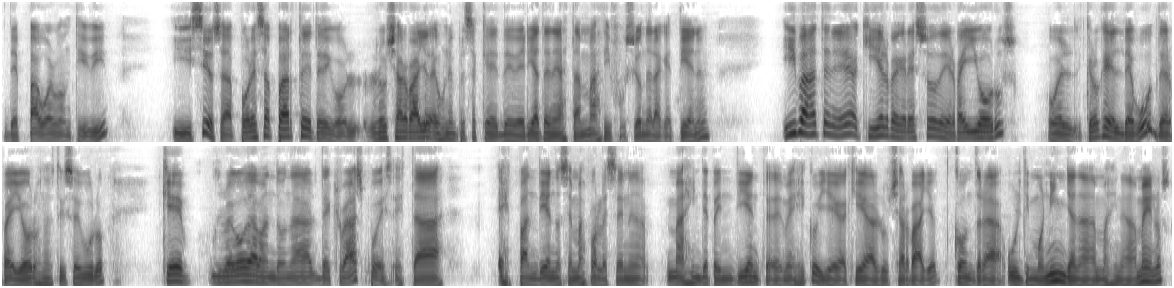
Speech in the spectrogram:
de Powerbomb TV. Y sí, o sea, por esa parte te digo, Luchar Riot es una empresa que debería tener hasta más difusión de la que tienen. Y van a tener aquí el regreso de Rey Horus, o el, creo que el debut de Rey Horus, no estoy seguro, que luego de abandonar The Crash, pues está expandiéndose más por la escena más independiente de México y llega aquí a luchar Riot contra Último Ninja, nada más y nada menos.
